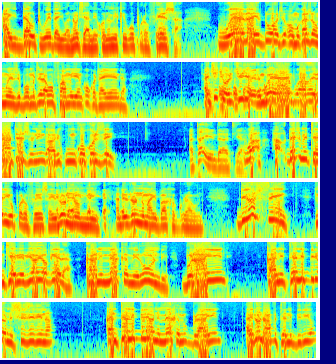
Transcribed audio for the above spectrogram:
i doubt whether you are not an economic wo professor. Whether you do oti omukazi omwenzi bwomuterawo faamu yenkoko tayenda. Kikyembwabeera attention nga ali ku nkoko ze ate ayenda atya? Let me tell you professor you don't know me and you don't know my background. Do you think nti ebyo byoyogera can make mirundi blind can 10 billion sizirina? Can 10 billion make me blind? I don't have 10 billion.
